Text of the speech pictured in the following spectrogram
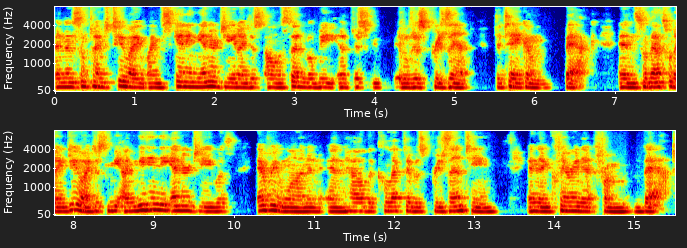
And then sometimes too, I, I'm scanning the energy and I just, all of a sudden it'll be, it'll just, it'll just present to take them back. And so that's what I do. I just meet, I'm meeting the energy with everyone and, and how the collective is presenting and then clearing it from that.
